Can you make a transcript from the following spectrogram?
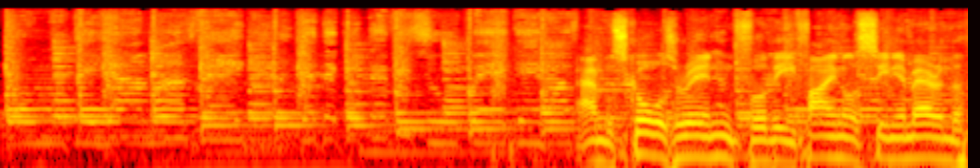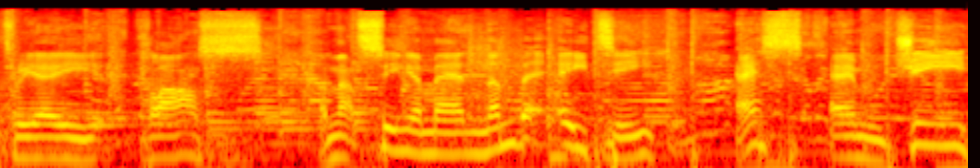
¿Cómo te llamas, baby? Desde que te vi supe que eras And the scores are in for the final senior mare in the 3A class. And that's senior mare number 80, SMG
